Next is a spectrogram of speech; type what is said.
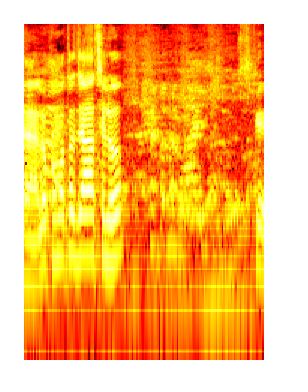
হ্যাঁ লক্ষ্যমাত্রা যা ছিল। কে?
